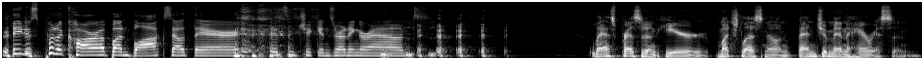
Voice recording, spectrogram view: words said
They just put a car up on blocks out there. They had some chickens running around. Last president here, much less known, Benjamin Harrison,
